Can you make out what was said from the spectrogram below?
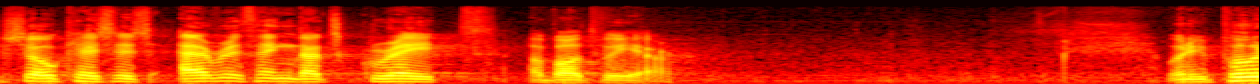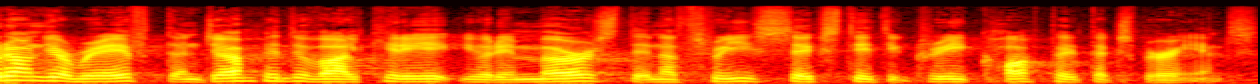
showcases everything that's great about VR. When you put on your Rift and jump into Valkyrie, you're immersed in a 360-degree cockpit experience.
